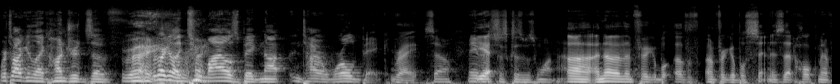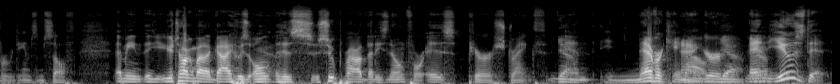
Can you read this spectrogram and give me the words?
we're talking like hundreds of Right. we're talking like two Right. miles big not entire world big Right. so maybe Yeah. it's just because it was one I don't know. Uh, another unforgivable, of unforgivable sin is that Hulk never redeems himself. I mean, you're talking about a guy whose own, his superpower that he's known for is pure strength, Yeah. and he never came Anger. out Yeah. and used it.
